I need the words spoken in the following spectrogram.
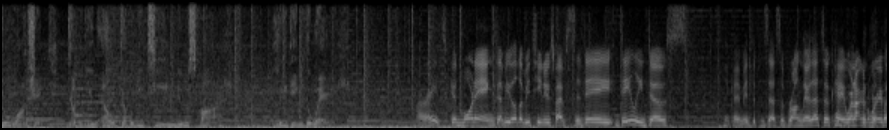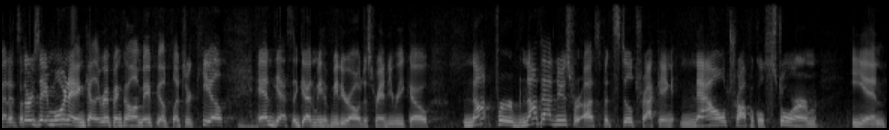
You're watching WLWT News 5, leading the way. All right, good morning. WLWT News 5's today daily dose. I think I made the possessive wrong there. That's okay. We're not going to worry about it. It's Thursday morning. Kelly Rippin, Colin Mayfield, Fletcher Keel. Mm-hmm. And yes, again, we have meteorologist Randy Rico. Not for not bad news for us, but still tracking now tropical storm Ian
